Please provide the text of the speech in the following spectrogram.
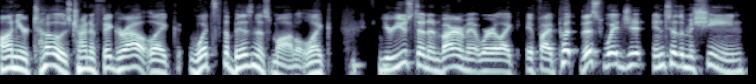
on your toes trying to figure out like what's the business model like you're used to an environment where like if i put this widget into the machine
